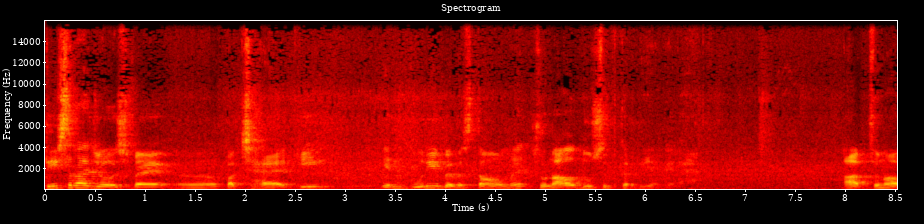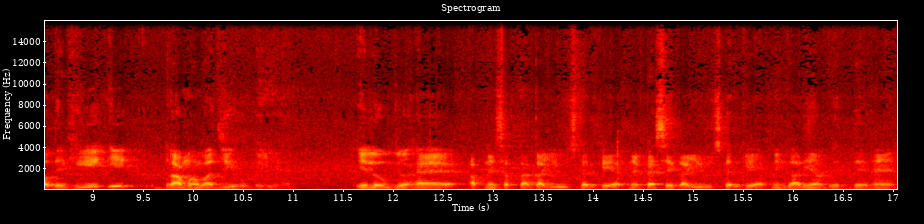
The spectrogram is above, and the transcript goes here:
तीसरा जो इसमें पक्ष है कि इन पूरी व्यवस्थाओं में चुनाव दूषित कर दिया गया है। आप चुनाव देखिए एक ड्रामाबाजी हो गई है। ये लोग जो है अपने सत्ता का यूज़ करके अपने पैसे का यूज़ करके अपनी गाड़ियाँ भेजते हैं।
